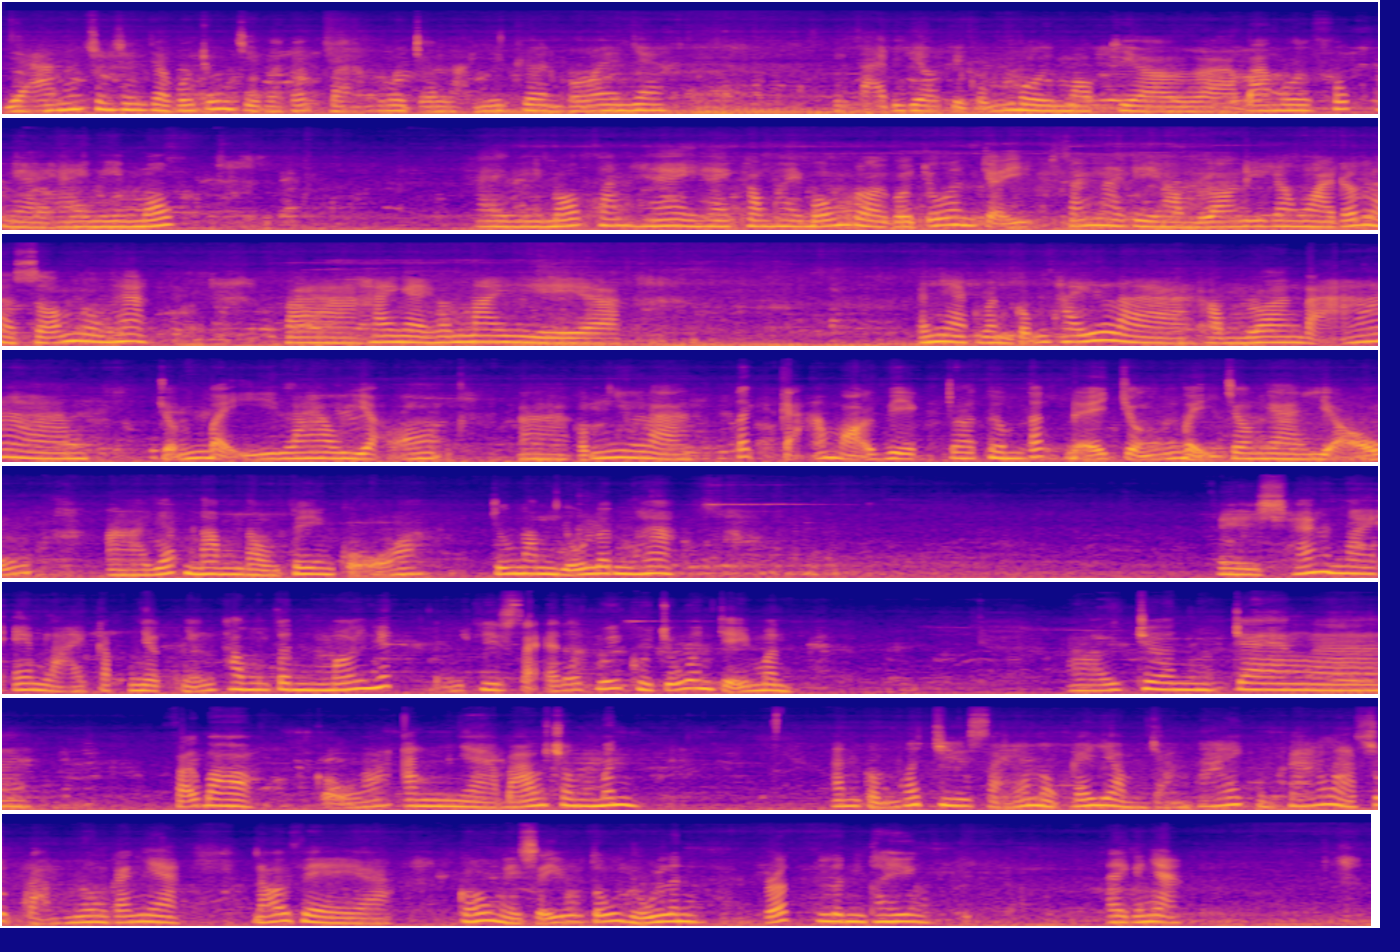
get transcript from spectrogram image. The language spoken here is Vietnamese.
Dạ, xin xin chào cô chú anh chị và các bạn quay trở lại với kênh của em nha. Hiện tại bây giờ thì cũng 11 giờ 30 phút ngày 21 21 tháng 2 2024 rồi cô chú anh chị. Sáng nay thì Hồng Loan đi ra ngoài rất là sớm luôn ha. Và hai ngày hôm nay thì à, ở nhà của mình cũng thấy là Hồng Loan đã à, chuẩn bị lau dọn à, cũng như là tất cả mọi việc cho tươm tất để chuẩn bị cho ngày dỗ à, giáp năm đầu tiên của chú Năm Vũ Linh ha. Thì sáng hôm nay em lại cập nhật những thông tin mới nhất để chia sẻ tới quý cô chú anh chị mình. Ở trên trang à, phở bò của anh nhà báo Sông Minh anh cũng có chia sẻ một cái dòng trạng thái cũng khá là xúc động luôn cả nhà. Nói về à, cố nghệ sĩ ưu tú Vũ Linh rất linh thiêng. Đây cả nhà.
